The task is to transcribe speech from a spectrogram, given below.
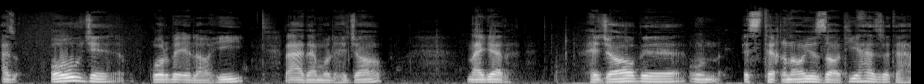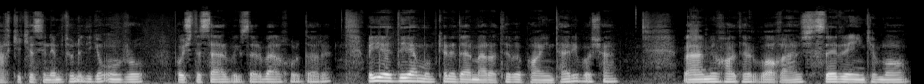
از اوج قرب الهی و عدم الحجاب مگر حجاب اون استقنای ذاتی حضرت حق که کسی نمی‌تونه دیگه اون رو پشت سر بگذاره برخورداره. و یه عده هم ممکنه در مراتب پایین تری باشن. و همین خاطر واقعا سر این که ما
